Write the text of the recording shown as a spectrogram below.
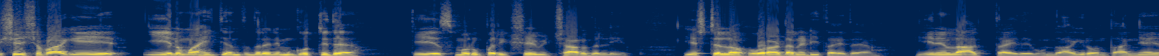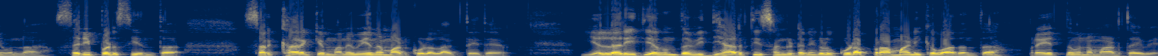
ವಿಶೇಷವಾಗಿ ಏನು ಮಾಹಿತಿ ಅಂತಂದರೆ ನಿಮ್ಗೆ ಗೊತ್ತಿದೆ ಕೆ ಎಸ್ ಮರುಪರೀಕ್ಷೆ ವಿಚಾರದಲ್ಲಿ ಎಷ್ಟೆಲ್ಲ ಹೋರಾಟ ನಡೀತಾ ಇದೆ, ಏನೆಲ್ಲ ಆಗ್ತಾ ಇದೆ, ಒಂದು ಆಗಿರುವಂಥ ಅನ್ಯಾಯವನ್ನು ಸರಿಪಡಿಸಿ ಅಂತ ಸರ್ಕಾರಕ್ಕೆ ಮನವಿಯನ್ನು ಮಾಡಿಕೊಳ್ಳಲಾಗ್ತಾ ಇದೆ ಎಲ್ಲ ರೀತಿಯಾದಂಥ ವಿದ್ಯಾರ್ಥಿ ಸಂಘಟನೆಗಳು ಕೂಡ ಪ್ರಾಮಾಣಿಕವಾದಂಥ ಪ್ರಯತ್ನವನ್ನು ಮಾಡ್ತಾ ಇವೆ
